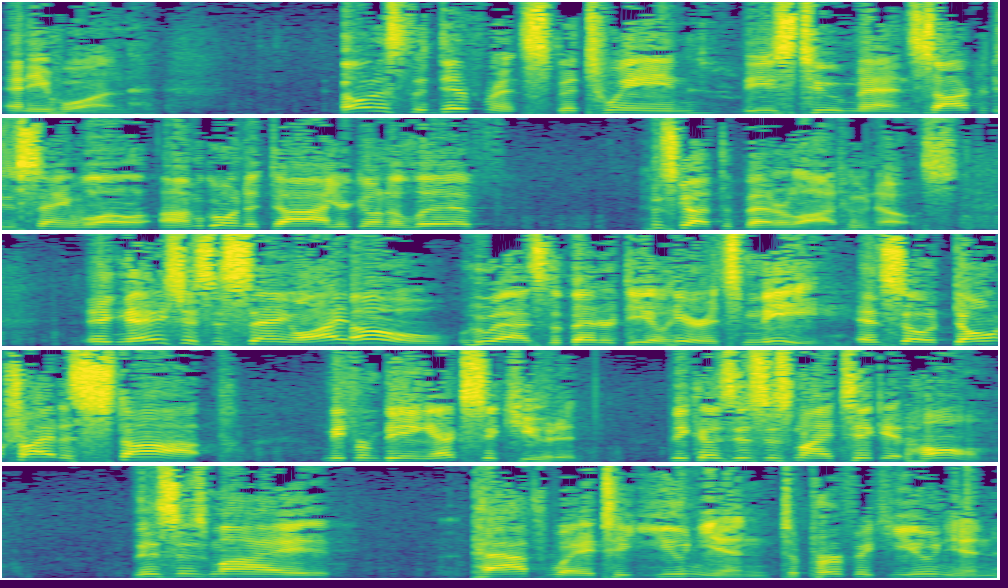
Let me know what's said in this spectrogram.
anyone. Notice the difference between these two men. Socrates is saying, well, I'm going to die, you're going to live. Who's got the better lot? Who knows? Ignatius is saying, "Oh, I know who has the better deal here. It's me. And so don't try to stop me from being executed because this is my ticket home. This is my pathway to union, to perfect union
